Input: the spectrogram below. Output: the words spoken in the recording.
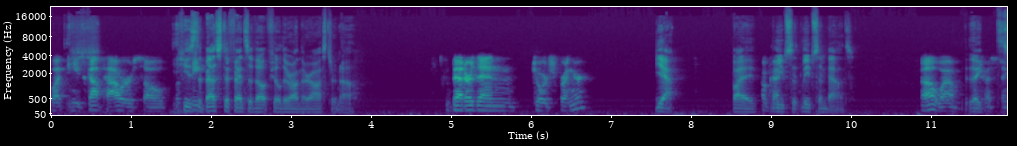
but he's got power, so He's see. the best defensive outfielder on the roster now. better than George Springer. Yeah. By Okay. leaps leaps and bounds. Oh wow, Like interesting.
